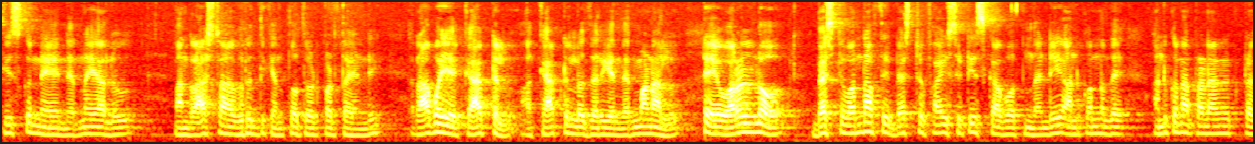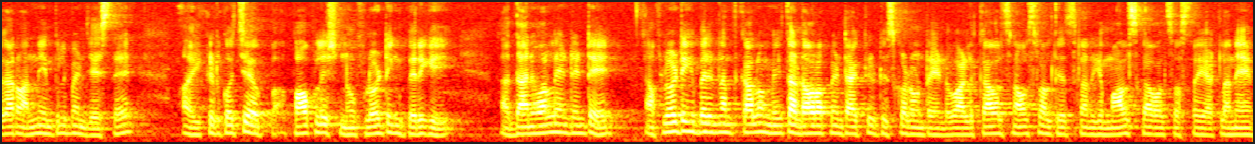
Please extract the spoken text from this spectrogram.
తీసుకునే నిర్ణయాలు మన రాష్ట్ర అభివృద్ధికి ఎంతో తోడ్పడతాయండి. రాబోయే క్యాపిటల్ ఆ క్యాపిటల్లో జరిగే నిర్మాణాలు అంటే వరల్డ్లో best one of the best five cities కాబోతుందండి. అనుకున్నదే అనుకున్న ప్రణాళిక ప్రకారం అన్ని ఇంప్లిమెంట్ చేస్తే ఇక్కడికి వచ్చే పాపులేషన్ ఫ్లోటింగ్ పెరిగి దానివల్ల ఏంటంటే ఆ ఫ్లోటింగ్ పెరిగినంత కాలం మిగతా డెవలప్మెంట్ యాక్టివిటీస్ కూడా ఉంటాయండి. వాళ్ళకి కావాల్సిన అవసరాలు తీర్చడానికి మాల్స్ కావాల్సి వస్తాయి అట్లానే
